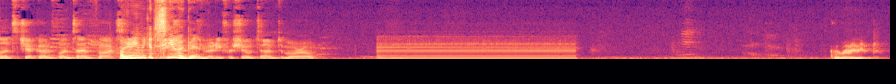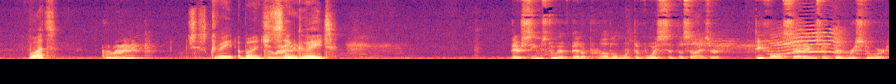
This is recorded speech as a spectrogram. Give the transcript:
let's check on Funtime Fox. I didn't even get to Make see you sure again. He's ready for showtime tomorrow. Great, What? great. She's great. A bunch. Sing great. There seems to have been a problem with the voice synthesizer. Default settings have been restored.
